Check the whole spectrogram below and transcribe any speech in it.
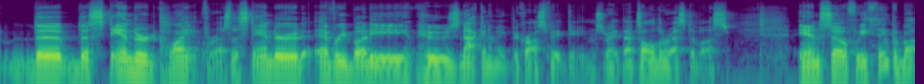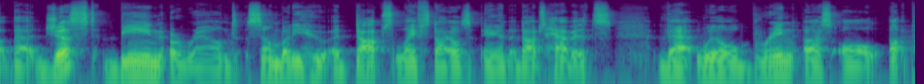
the the standard client for us the standard everybody who's not going to make the crossfit games right that's all the rest of us and so, if we think about that, just being around somebody who adopts lifestyles and adopts habits that will bring us all up,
